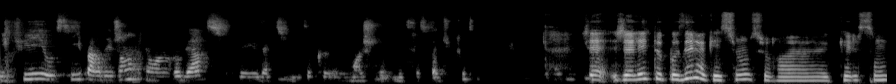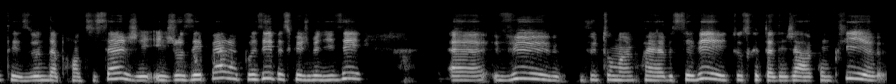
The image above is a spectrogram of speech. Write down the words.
et puis aussi par des gens qui ont un regard sur des activités que moi, je ne maîtrise pas du tout. J'allais te poser la question sur euh, quelles sont tes zones d'apprentissage et, et j'osais pas la poser parce que je me disais, euh, vu, vu ton incroyable CV et tout ce que tu as déjà accompli, euh,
